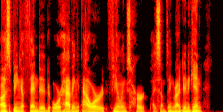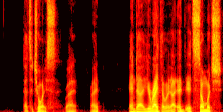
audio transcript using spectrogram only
us being offended or having our feelings hurt by something right and again that's a choice Right. Right. And uh, you're right though. It, it's so much,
